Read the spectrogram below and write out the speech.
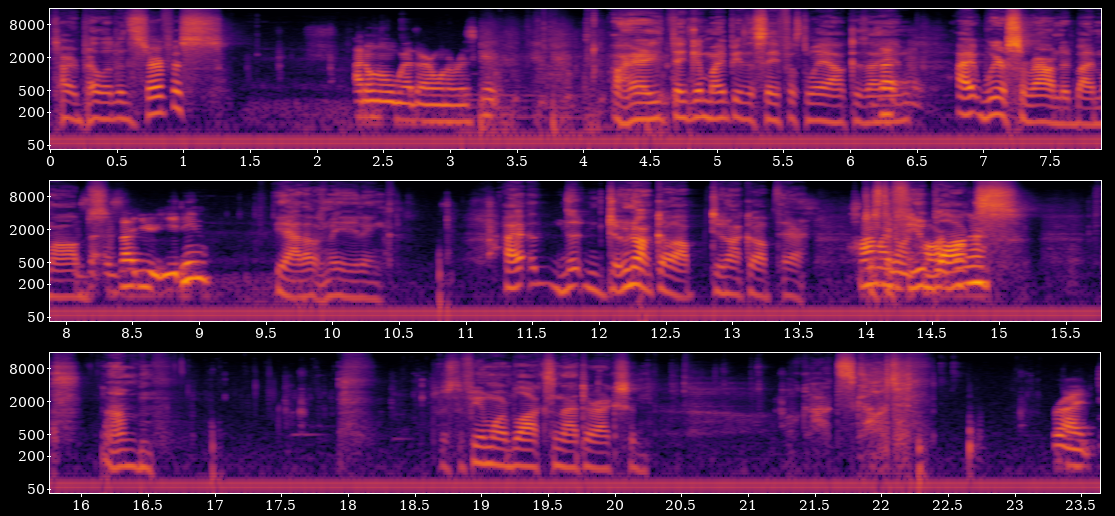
Tired pellet to the surface. I don't know whether I want to risk it. I think it might be the safest way out because I that- am. I we're surrounded by Is mobs. that, is that you eating? Yeah, that was me eating. I do not go up. Do not go up there. How Just a few blocks. Um, just a few more blocks in that direction. Oh god, skeleton. Right.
